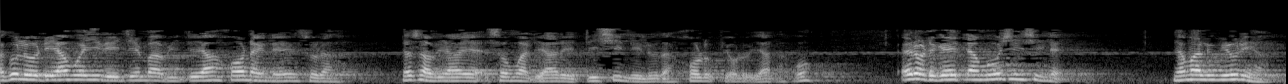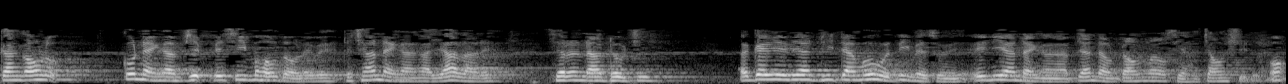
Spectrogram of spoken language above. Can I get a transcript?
အခုလိုတရားပွဲကြီးတွေကျင်းပပြီးတရားဟောနိုင်တယ်ဆိုတာမြတ်စွာဘုရားရဲ့အဆုံးအမတရားတွေတည်ရှိနေလို့သာဟောလို့ပြောလို့ရတာဟုတ်အဲ့တော့တကယ်တန်မိုးရှိရှိနဲ့မြန်မာလူမျိုးတွေဟာကံကောင်းလို့ကိုယ်နိုင်ငံဖြစ်ပစ္စည်းမဟုတ်တော့လည်းပဲတခြားနိုင်ငံကရလာတဲ့ရတနာဒုတ်ကြီးအကယ်၍များဒီတန်မိုးကိုသိမယ်ဆိုရင်အိန္ဒိယနိုင်ငံကပြန်တောင်တောင်းတော့ဆရာအကြောင်းရှိတယ်ပေါ့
